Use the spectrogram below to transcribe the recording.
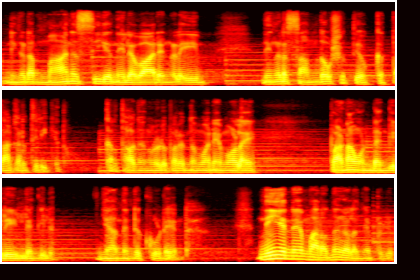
നിങ്ങളുടെ മാനസിക നിലവാരങ്ങളെയും നിങ്ങളുടെ സന്തോഷത്തെയൊക്കെ തകർത്തിരിക്കുന്നു. കർത്താവ് നിങ്ങളോട് പറയുന്നു മോനെ മോളെ പണമുണ്ടെങ്കിലും ഇല്ലെങ്കിലും ഞാൻ നിന്റെ കൂടെയുണ്ട്. നീ എന്നെ മറന്നു കളഞ്ഞപ്പോഴും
